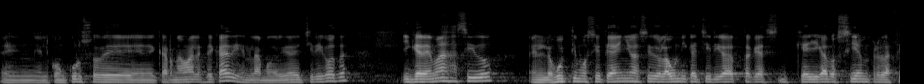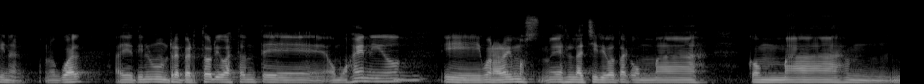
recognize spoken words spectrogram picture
en el concurso de, carnavales de Cádiz, en la modalidad de chirigota, y que además ha sido, en los últimos siete años, ha sido la única chirigota que, has- que ha llegado siempre a la final, con lo cual ahí tienen un repertorio bastante homogéneo y bueno, ahora mismo es la chirigota con más con más mm,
